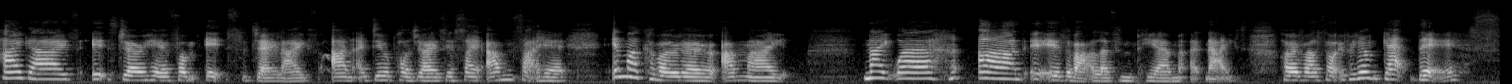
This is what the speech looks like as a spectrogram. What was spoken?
Hi guys, it's Jo here from It's the J Life and I do apologise, yes I am sat here in my kimono and my nightwear and it is about 11pm at night. However I thought if I don't get this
